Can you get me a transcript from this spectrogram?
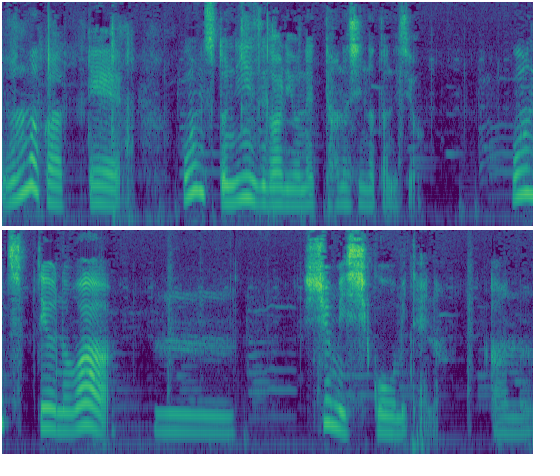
世の中って、ウォンツとニーズがあるよねって話になったんですよ。ウォンツっていうのは、うーん、趣味思考みたいな。あの、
